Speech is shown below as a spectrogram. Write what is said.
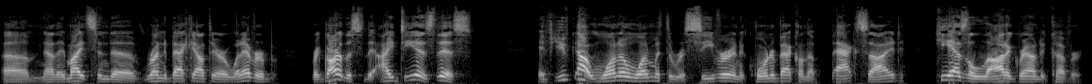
Um, now, they might send a running back out there or whatever. But Regardless, the idea is this if you've got one on one with the receiver and a cornerback on the backside, he has a lot of ground to cover.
